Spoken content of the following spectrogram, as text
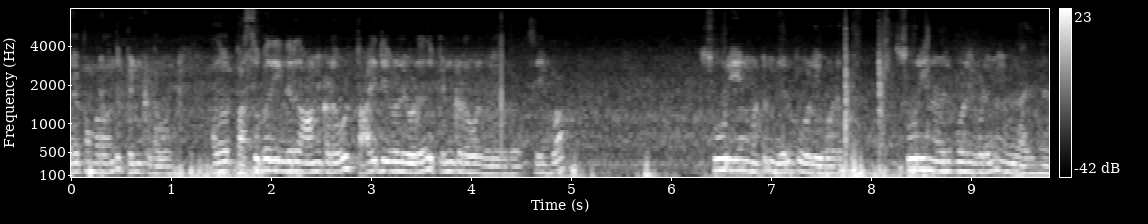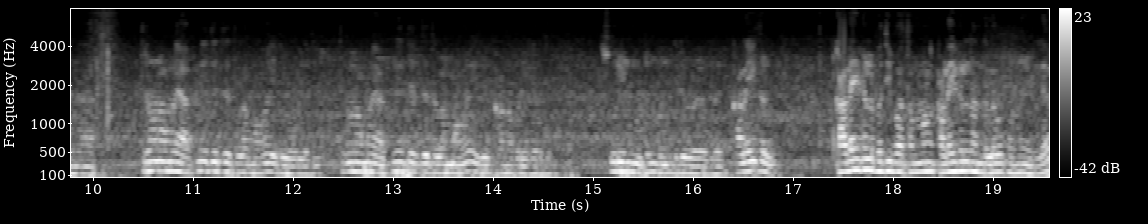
வேப்ப மரம் வந்து பெண் கடவுள். அதாவது பசுபதிங்கிறது ஆண் கடவுள் தாய் தேவி பெண் கடவுள் வழிபாடு சரிங்களா? சூரியன் மற்றும் நெருப்பு வழிபாடு. சூரியன் நெருப்பு வழிபாடுமே இவர் அறிந்திருந்தனர் திருவண்ணாமலை அக்னி தீர்த்த தலமாக இது உள்ளது. திருவண்ணாமலை அக்னி தீர்த்த தலமாக இது காணப்படுகிறது. சூரியன் மற்றும் பெண் தேவி வழிபாடு. கலைகள். கலைகள் பற்றி பார்த்தோம்னா கலைகள் அந்த அளவுக்கு ஒன்றும் இல்லை.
